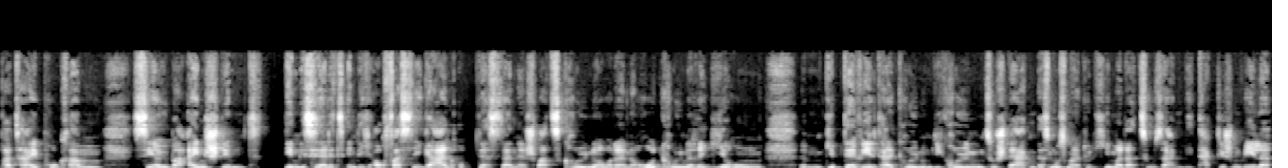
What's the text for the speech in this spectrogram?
Parteiprogramm sehr übereinstimmt, dem ist ja letztendlich auch fast egal, ob das dann eine schwarz-grüne oder eine rot-grüne Regierung ähm, gibt. Der wählt halt grün, um die Grünen zu stärken. Das muss man natürlich immer dazu sagen. Die taktischen Wähler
